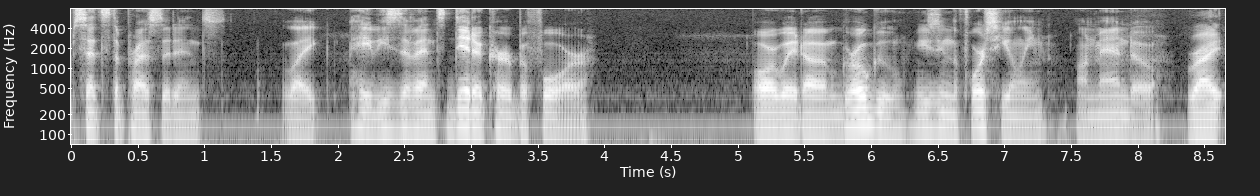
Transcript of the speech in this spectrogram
sets the precedence like hey these events did occur before or with um, grogu using the force healing on mando Right.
